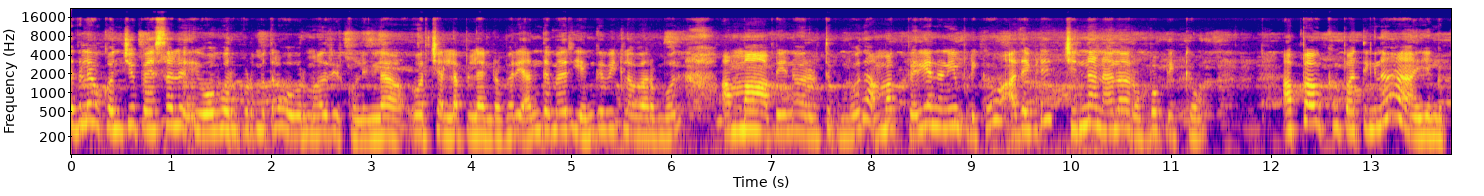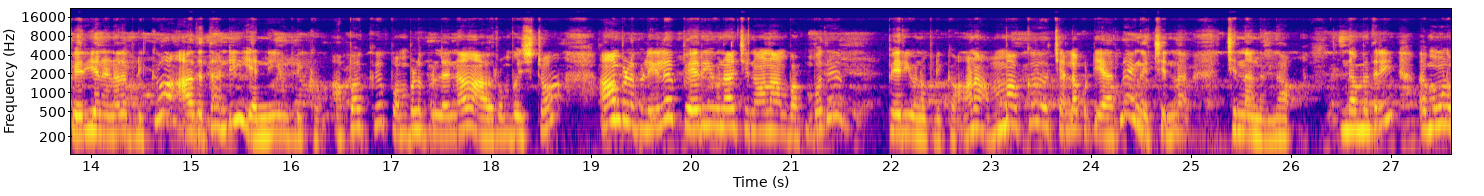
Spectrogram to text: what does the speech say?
இதில் கொஞ்சம் ஸ்பெஷல் ஒவ்வொரு குடும்பத்தில் ஒவ்வொரு மாதிரி இருக்கும் இல்லைங்களா? ஒரு செல்ல பிள்ளைன்ற மாதிரி. அந்த மாதிரி எங்கள் வீட்டில் வரும்போது அம்மா அப்படின்னு ஒரு எடுத்துக்கும் போது அம்மாவுக்கு பெரிய அண்ணனையும் பிடிக்கும். அதை விட சின்ன அண்ணனை ரொம்ப பிடிக்கும். அப்பாவுக்கு பார்த்தீங்கன்னா எங்கள் பெரிய அண்ணனை தான் பிடிக்கும். அதை தாண்டி என்னையும் பிடிக்கும். அப்பாவுக்கு பொம்பளை பிள்ளைன்னா ரொம்ப இஷ்டம். ஆம்பளை பிள்ளைகளை பெரியவனா சின்னவனா பார்க்கும்போது பெரியவனை பிடிக்கும். ஆனால் அம்மாவுக்கு செல்லக்குட்டியாருன்னா எங்கள் சின்ன சின்ன அண்ணன் தான். இந்த மாதிரி மூணு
